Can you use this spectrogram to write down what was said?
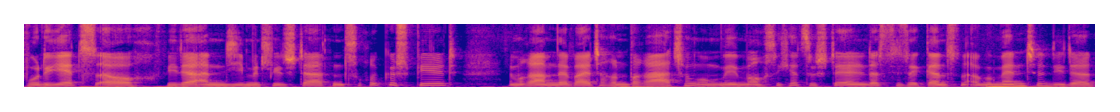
wurde jetzt auch wieder an die Mitgliedstaaten zurückgespielt im Rahmen der weiteren Beratung, um eben auch sicherzustellen, dass diese ganzen Argumente, die da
